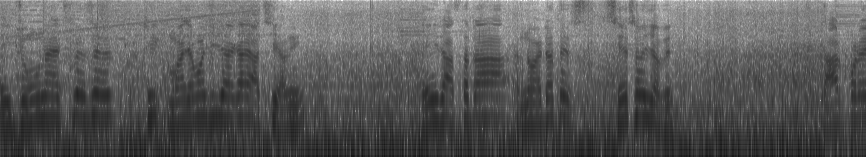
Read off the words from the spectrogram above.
এই যমুনা এক্সপ্রেসের ঠিক মাঝামাঝি জায়গায় আছি আমি। এই রাস্তাটা নয়ডাতে শেষ হয়ে যাবে। তারপরে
